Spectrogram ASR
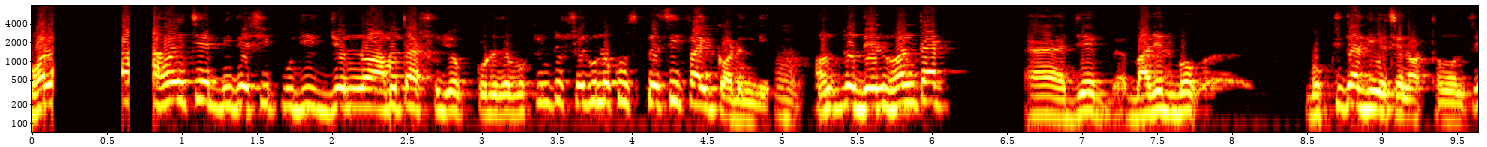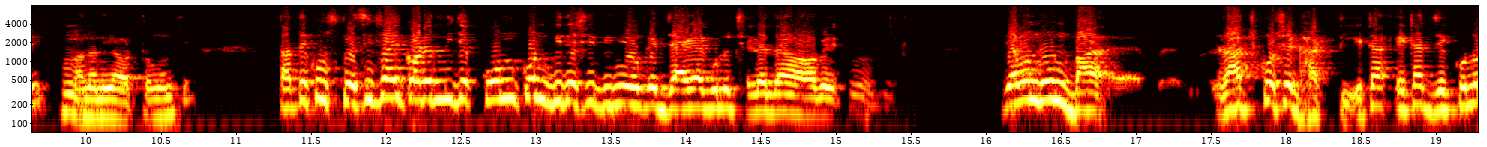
বলা হয়েছে বিদেশি পুঁজির জন্য আমি তার সুযোগ করে দেবো কিন্তু সেগুলো খুব স্পেসিফাই করেননি। অন্তত দেড় ঘণ্টার যে বাজেট বক্তৃতা দিয়েছেন অর্থমন্ত্রী মাননীয় অর্থমন্ত্রী তাতে খুব স্পেসিফাই করেননি যে কোন কোন বিদেশি বিনিয়োগের জায়গাগুলো ছেড়ে দেওয়া হবে। যেমন ধরুন রাজকোষে ঘাটতি এটা এটা যে কোনো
